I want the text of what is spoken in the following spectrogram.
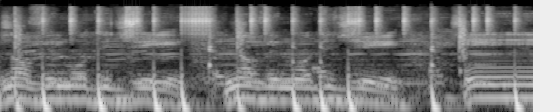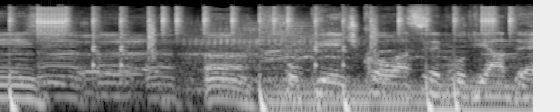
nowy młody G, nowy młody G. Mm. Po pięć koła se podjadę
